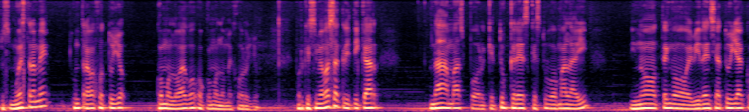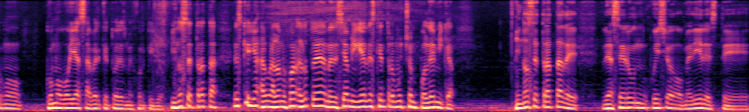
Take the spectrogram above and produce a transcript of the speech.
pues muéstrame un trabajo tuyo, cómo lo hago o cómo lo mejoro yo. Porque si me vas a criticar nada más porque tú crees que estuvo mal ahí y no tengo evidencia tuya, ¿cómo, cómo voy a saber que tú eres mejor que yo? Y no se trata, es que a lo mejor el otro día me decía Miguel, es que entro mucho en polémica. Y no se trata de, de hacer un juicio o medir este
